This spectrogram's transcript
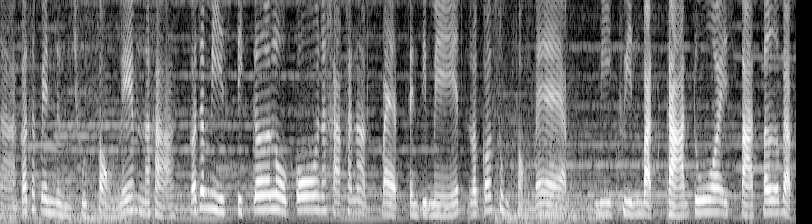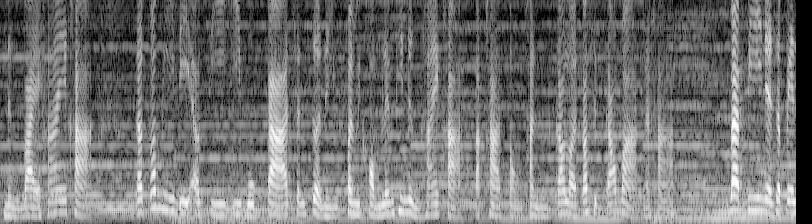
นะก็จะเป็น 1 ชุด 2 เล่มนะคะ ก็จะมีสติกเกอร์โลโก้นะคะ ขนาด8เซนติเมตรแล้วก็สุ่ม 2 แบบ มีควีนบัตรการ์ดด้วย สตาร์เตอร์แบบ 1 ใบให้ค่ะ แล้วก็มี DLC e-book card ฉันเกิดในยุค Famicom เล่มที่ 1 ให้ค่ะ ราคา 2,999 บาทนะคะ แบบ B เนี่ยจะเป็น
